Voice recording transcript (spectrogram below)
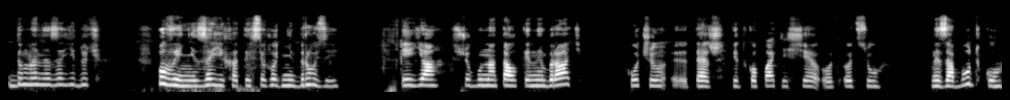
До мене заїдуть, повинні заїхати сьогодні друзі. І я, щоб у Наталки не брати, хочу е, теж підкопати ще от, оцю незабудку.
